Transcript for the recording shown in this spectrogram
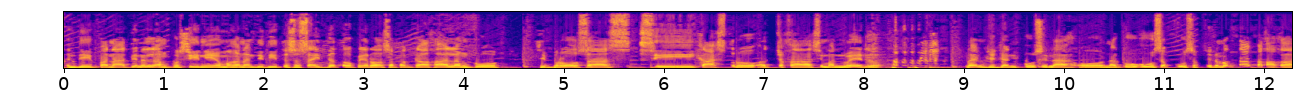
Hindi pa natin alam kung sino yung mga nandito sa side na to pero sa pagkakaalam ko, si Brosas, si Castro at saka si Manuel. Nandiyan po sila. O nag-uusap-usap sila. Magtataka ka.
